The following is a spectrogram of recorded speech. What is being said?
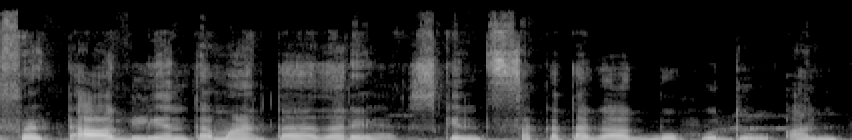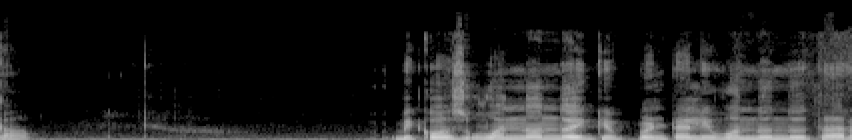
ಎಫೆಕ್ಟ್ ಆಗಲಿ ಅಂತ ಮಾಡ್ತಾ ಇದ್ದಾರೆ. ಸ್ಕಿನ್ ಸಖತ್ತಾಗಬಹುದು ಅಂತ ಬಿಕಾಸ್ ಒಂದೊಂದು ಎಕ್ವಿಪ್ಮೆಂಟಲ್ಲಿ ಒಂದೊಂದು ಥರ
